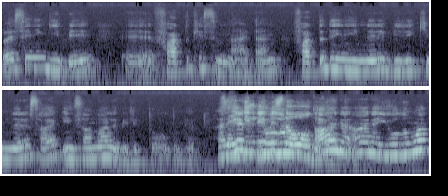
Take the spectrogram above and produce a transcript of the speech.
böyle senin gibi e, farklı kesimlerden, farklı deneyimlere, birikimlere sahip insanlarla birlikte oldum hep. Hani Zenginliğimiz de oldu. Aynen, aynen yoluma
